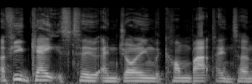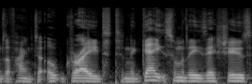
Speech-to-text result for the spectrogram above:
a few gates to enjoying the combat in terms of having to upgrade to negate some of these issues.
